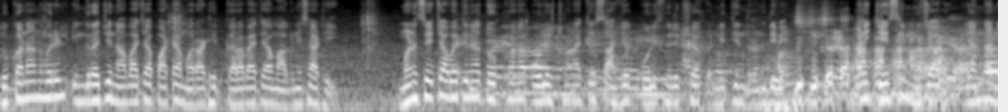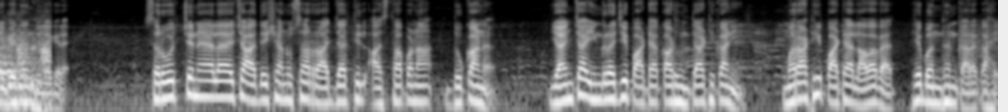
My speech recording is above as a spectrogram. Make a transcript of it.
दुकानांवरील इंग्रजी नावाच्या पाट्या मराठीत कराव्यात या मागणीसाठी. मनसेच्या वतीनं तोफखाना पोलीस ठाण्याचे सहाय्यक पोलीस निरीक्षक नितीन रणदिवे आणि जे सी मुजावर यांना निवेदन दिलं गेलं सर्वोच्च न्यायालयाच्या आदेशानुसार राज्यातील आस्थापना दुकानं यांच्या इंग्रजी पाट्या काढून त्या ठिकाणी मराठी पाट्या लावाव्यात हे बंधनकारक आहे.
